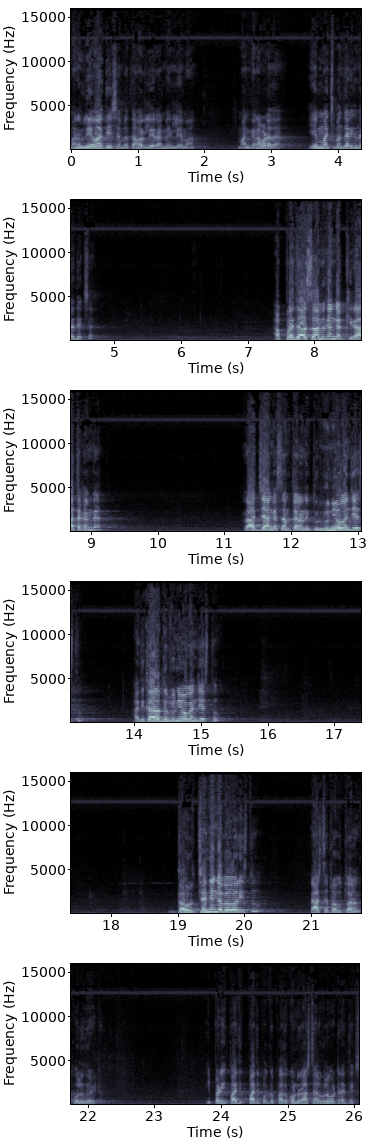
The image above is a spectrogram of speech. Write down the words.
మనం లేమా దేశంలో? తమరు లేరా? మేము లేమా? మనకు కనబడదా? ఏం మంచి పని జరిగిందా అధ్యక్ష? అప్రజాస్వామికంగా కిరాతకంగా రాజ్యాంగ సంస్థలని దుర్వినియోగం చేస్తూ అధికార దుర్వినియోగం చేస్తూ దౌర్జన్యంగా వ్యవహరిస్తూ రాష్ట్ర ప్రభుత్వాలను కూలదోయటం. ఇప్పటికి పది పది పదకొండు రాష్ట్రాలు కూలగొట్టారు అధ్యక్ష.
